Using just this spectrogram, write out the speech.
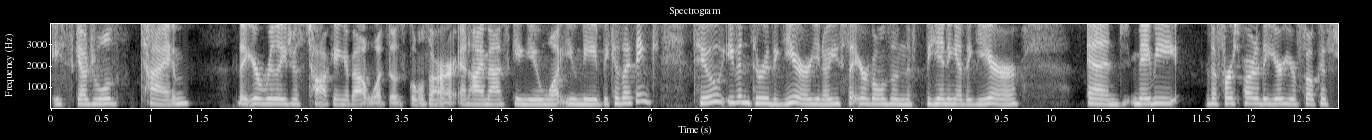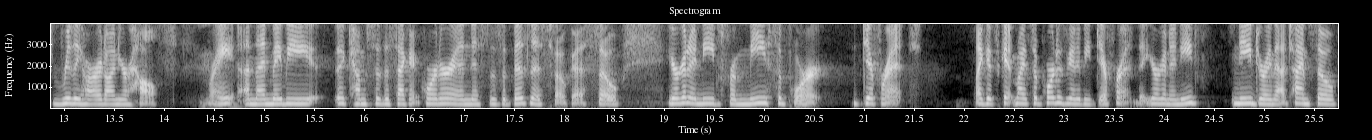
a scheduled time that you're really just talking about what those goals are and I'm asking you what you need because I think too even through the year, you know, you set your goals in the beginning of the year and maybe the first part of the year, you're focused really hard on your health, right? Mm-hmm. And then maybe it comes to the second quarter and this is a business focus. So you're going to need from me support different. Like it's get my support is going to be different that you're going to need need during that time. So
